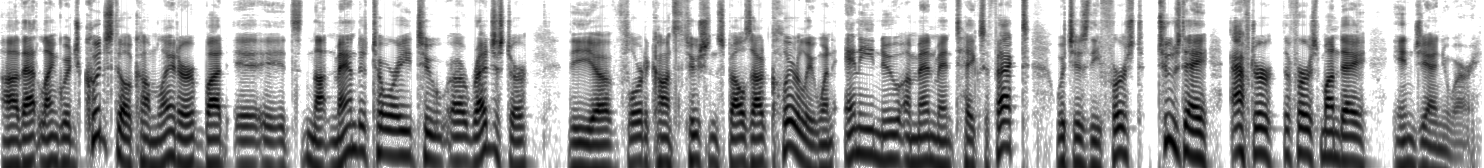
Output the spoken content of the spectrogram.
Uh, that language could still come later, but it's not mandatory to uh, register. The uh, Florida Constitution spells out clearly when any new amendment takes effect, which is the first Tuesday after the first Monday in January.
